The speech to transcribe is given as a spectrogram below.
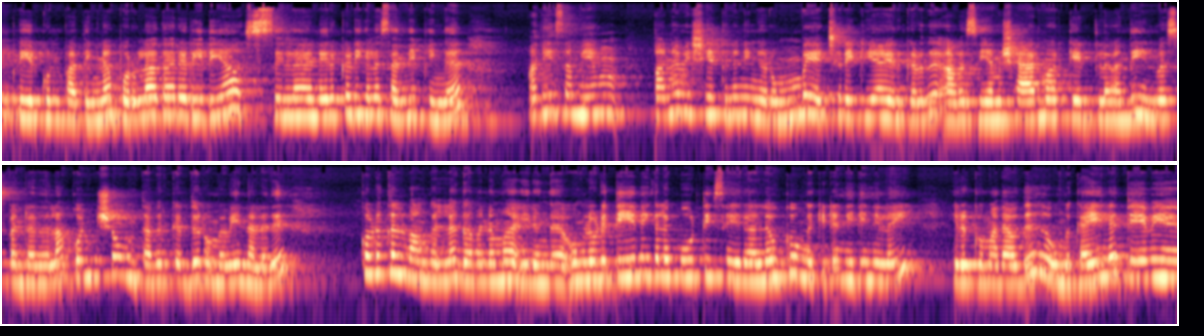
எப்படி இருக்குன்னு பார்த்தீங்கன்னா பொருளாதார ரீதியாக சில நெருக்கடிகளை சந்திப்பீங்க. அதே சமயம் பண விஷயத்தில் நீங்கள் ரொம்ப எச்சரிக்கையாக இருக்கிறது அவசியம். ஷேர் மார்க்கெட்டில் வந்து இன்வெஸ்ட் பண்ணுறதெல்லாம் கொஞ்சம் தவிர்க்கிறது ரொம்பவே நல்லது. கொடுக்கல் வாங்கலில் கவனமாக இருங்க. உங்களோட தேவைகளை பூர்த்தி செய்கிற அளவுக்கு உங்ககிட்ட நிதிநிலை இருக்கும். அதாவது உங்கள் கையில் தேவையை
